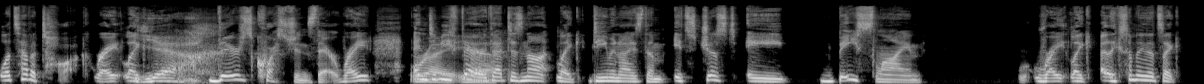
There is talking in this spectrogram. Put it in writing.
Let's have a talk, right? Like, yeah. there's questions there, right? And to be fair, yeah. that does not like demonize them. It's just a baseline, right? Like, like something that's like,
